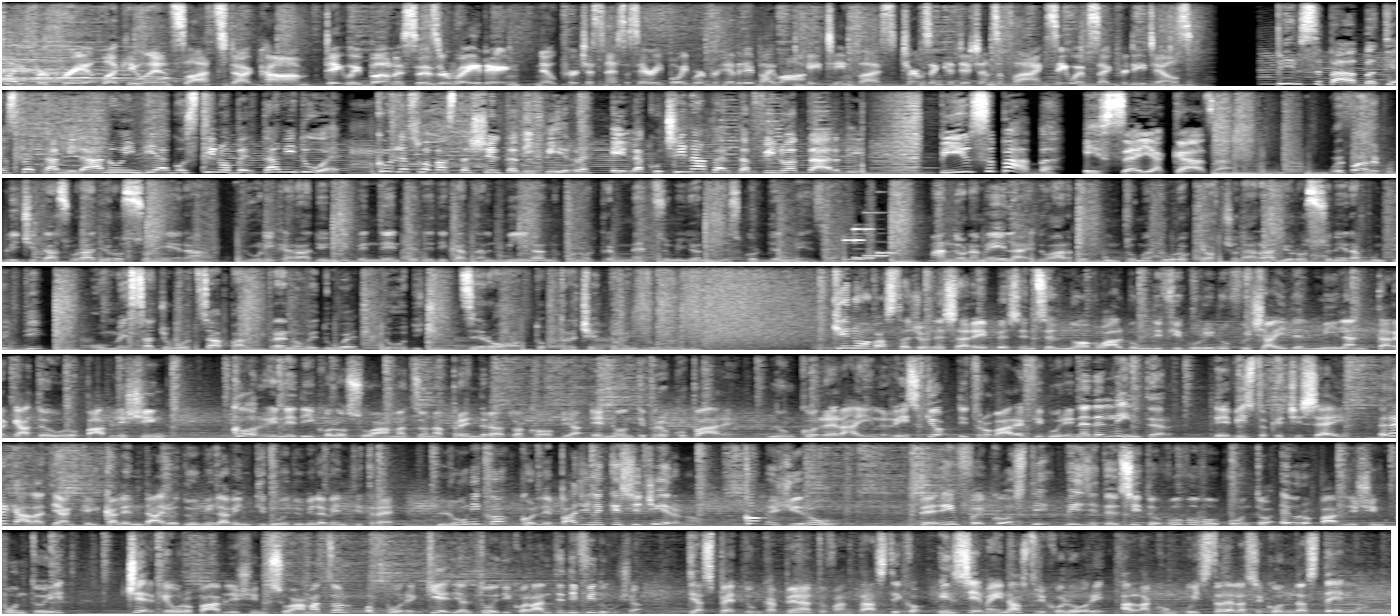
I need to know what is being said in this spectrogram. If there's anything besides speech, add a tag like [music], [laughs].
Play for free at LuckyLandSlots.com. Daily bonuses are waiting. No purchase necessary. Void where prohibited by law. 18 plus. Terms and conditions apply. See website for details. Pils Pub ti aspetta a Milano in via Agostino Bertani 2 con la sua vasta scelta di birre e la cucina aperta fino a tardi. Pils Pub e sei a casa. Vuoi fare pubblicità su Radio Rossonera? L'unica radio indipendente dedicata al Milan con oltre mezzo milione di ascolti al mese? Manda una mail a edoardo.maturo radiorossonera.it o un messaggio WhatsApp al 392 12 08 321. Che nuova stagione sarebbe senza il nuovo album di figurine ufficiali del Milan targato Europublishing? Corri in edicolo su Amazon a prendere la tua copia e non ti preoccupare, non correrai il rischio di trovare figurine dell'Inter. E visto che ci sei, regalati anche il calendario 2022-2023, l'unico con le pagine che si girano, come Giroud. Per info e costi visita il sito www.europublishing.it, cerca Europublishing su Amazon oppure chiedi al tuo edicolante di fiducia. Ti aspetto un campionato fantastico insieme ai nostri colori alla conquista della seconda stella.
